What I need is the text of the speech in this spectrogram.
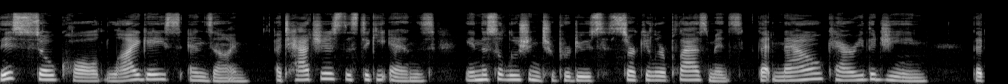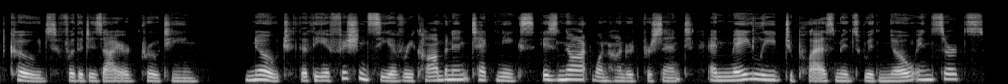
This so-called ligase enzyme attaches the sticky ends in the solution to produce circular plasmids that now carry the gene that codes for the desired protein. Note that the efficiency of recombinant techniques is not 100% and may lead to plasmids with no inserts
